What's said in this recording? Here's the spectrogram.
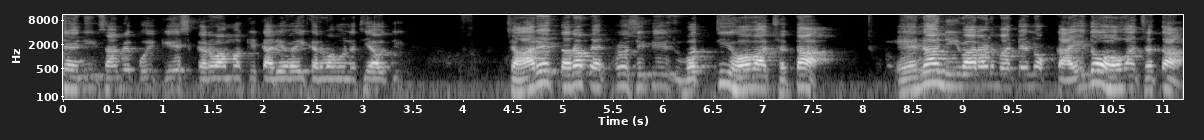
છે, એની સામે કોઈ કેસ કરવામાં કે કાર્યવાહી કરવામાં નથી આવતી. ચારે તરફ એટ્રોસિટીઝ વધતી હોવા છતાં, એના નિવારણ માટેનો કાયદો હોવા છતાં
